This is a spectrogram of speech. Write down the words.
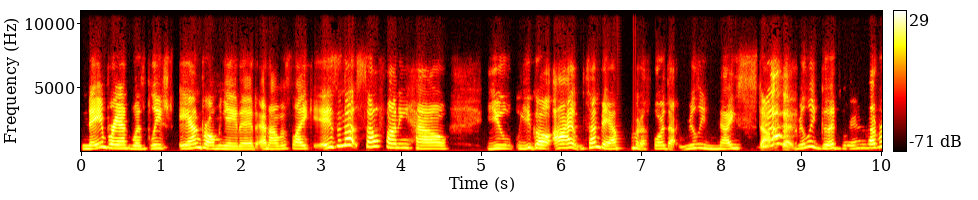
name brand was bleached and bromiated and i was like isn't that so funny how you you go i someday i'm gonna afford that really nice stuff yeah. that really good brand whatever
